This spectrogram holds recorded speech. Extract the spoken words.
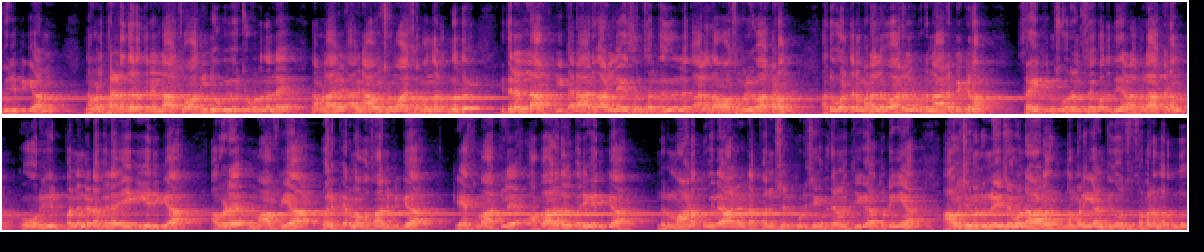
സൂചിപ്പിക്കുകയാണ്. നമ്മുടെ ഭരണതലത്തിൽ എല്ലാ സ്വാധീനം ഉപയോഗിച്ചുകൊണ്ട് തന്നെ നമ്മൾ അതിന് അതിനാവശ്യമായ ശ്രമം നടത്തുന്നുണ്ട് ഇതിലെല്ലാം ഈ കരാറുകാർ ലൈസൻസ് സർവീസിലെ കാലതാമസം ഒഴിവാക്കണം. അതുപോലെ തന്നെ മണൽ വാറൽ ഉടൻ ആരംഭിക്കണം. സൈറ്റ് ഇൻഷുറൻസ് പദ്ധതി നടപ്പിലാക്കണം കോറി ഉൽപ്പന്നങ്ങളുടെ വില ഏകീകരിക്കുക അവിടെ മാഫിയ വൽക്കരണം അവസാനിപ്പിക്കുക കേസ് മാർട്ടിലെ അപാകതകൾ പരിഹരിക്കുക നിർമ്മാണ തൊഴിലാളികളുടെ പെൻഷൻ കുടിശ്ശിക വിതരണം ചെയ്യുക തുടങ്ങിയ ആവശ്യങ്ങൾ ഉന്നയിച്ചുകൊണ്ടാണ് നമ്മൾ ഈ അഞ്ച് ദിവസം സമരം നടന്നത്.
